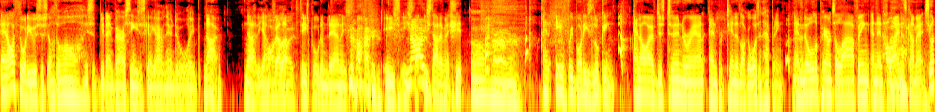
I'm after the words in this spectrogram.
And I thought he was just. I thought, oh, this is a bit embarrassing. He's just going to go over there and do a wee. But no, No, the young Oh, fella, no. he's pulled him down. He's No. he's he's, No. start, he started having a shit, Oh, and everybody's looking. And I have just turned around and pretended like it wasn't happening. And all the parents are laughing. And then Helena's come out and she's gone,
